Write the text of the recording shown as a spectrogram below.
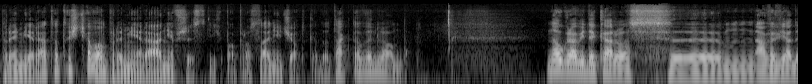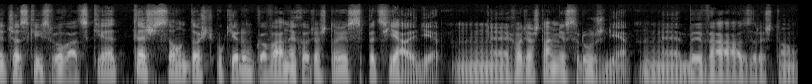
premiera, to teściową premiera, a nie wszystkich po prostu, a nie ciotkę. No tak to wygląda. No, Gravide Carlos, a wywiady czeskie i słowackie też są dość ukierunkowane, chociaż to jest specjalnie, chociaż tam jest różnie. Bywa zresztą,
